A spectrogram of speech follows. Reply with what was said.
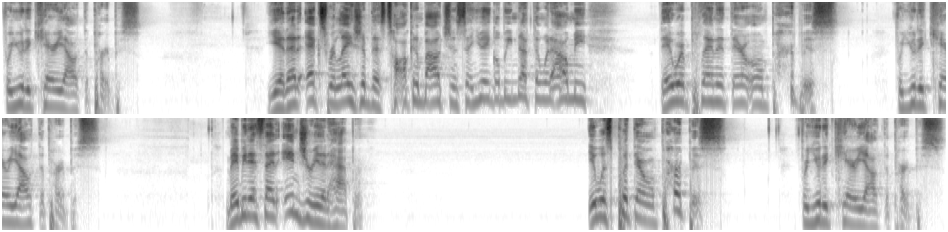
for you to carry out the purpose. Yeah, that ex relationship that's talking about you and saying you ain't gonna be nothing without me, they were planted there on purpose for you to carry out the purpose. Maybe that's that injury that happened. It was put there on purpose for you to carry out the purpose.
